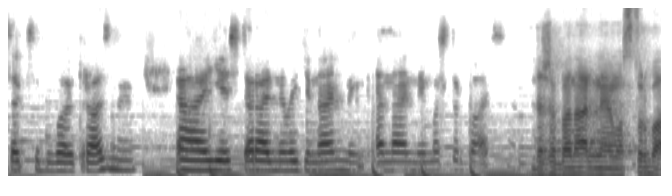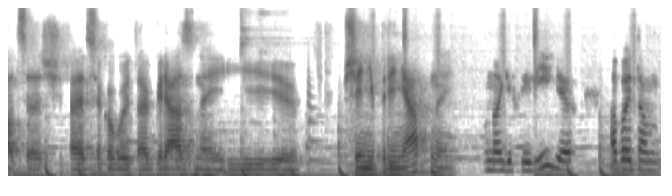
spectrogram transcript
Сексы бывают разные. А, есть оральный, вагинальный, анальный, мастурбация. Даже банальная мастурбация считается какой-то грязной и вообще непринятной. В многих религиях об этом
